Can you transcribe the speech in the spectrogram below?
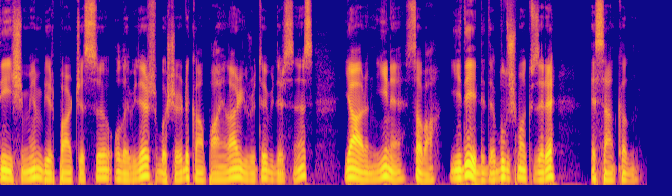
değişimin bir parçası olabilir, başarılı kampanyalar yürütebilirsiniz. Yarın yine sabah 7.50'de buluşmak üzere, esen kalın.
